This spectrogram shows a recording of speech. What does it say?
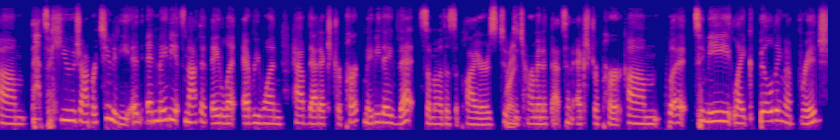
um, that's a huge opportunity. And, and maybe it's not that they let everyone have that extra perk. Maybe they vet some of the suppliers to right. determine if that's an extra perk. Um, but to me, like building a bridge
